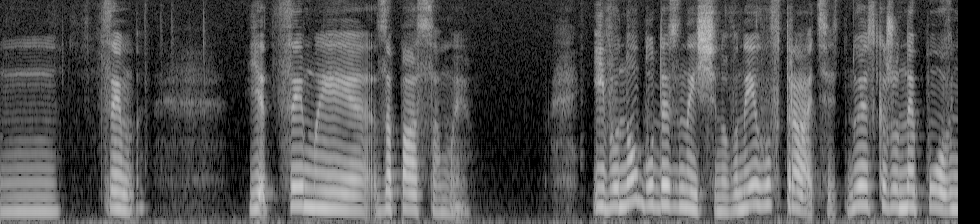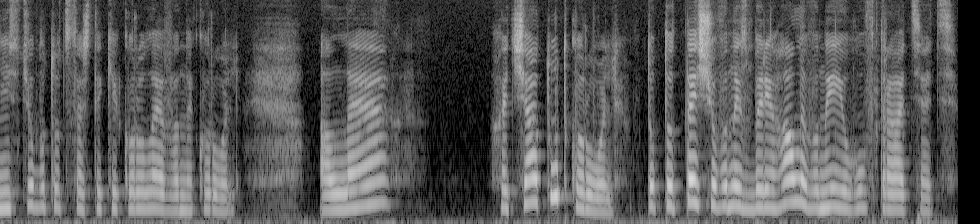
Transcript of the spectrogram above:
м, цим, цими запасами. І воно буде знищено, вони його втратять. Ну, я скажу не повністю, бо тут все ж таки королева, не король. Але, хоча тут король, тобто те, що вони зберігали, вони його втратять.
